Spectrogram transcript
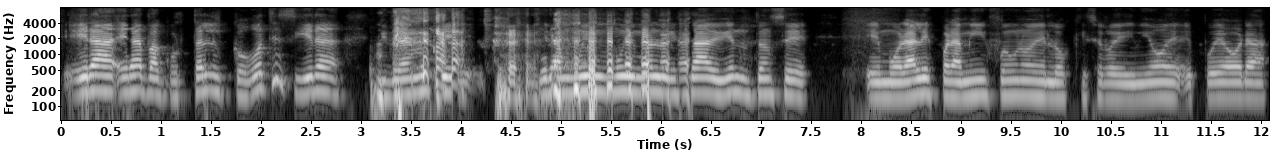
era, era para cortarle el cogote si era literalmente. era muy, muy mal lo que estaba viviendo. Entonces, eh, Morales para mí fue uno de los que se redimió después ahora.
